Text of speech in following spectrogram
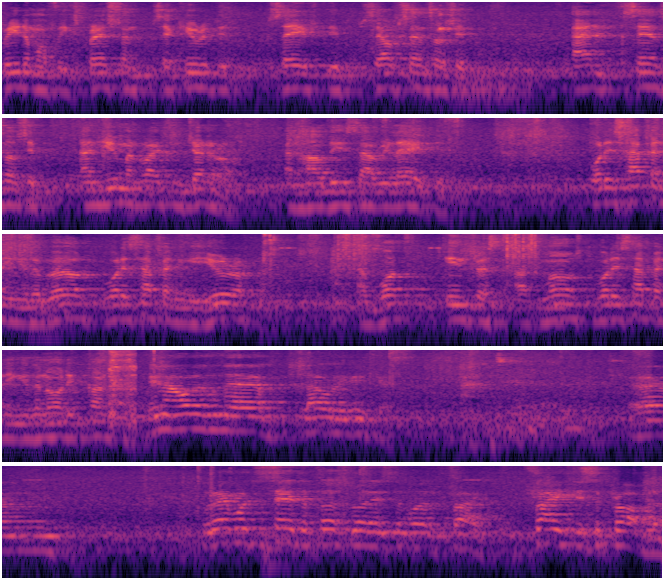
freedom of expression, security, safety, self-censorship, and censorship and human rights in general, and how these are related. What is happening in the world, what is happening in Europe, and what interests us most, what is happening in the Nordic countries. Minä olen äh, Lars Vilks. What I want to say, the first word is the word fright. Fright is the problem,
